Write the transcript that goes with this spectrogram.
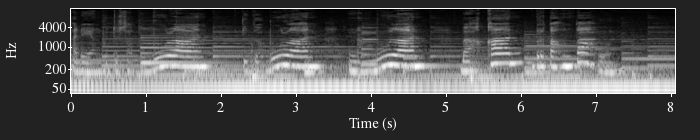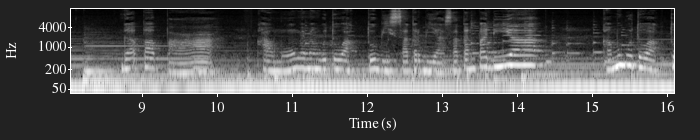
Ada yang butuh satu bahkan bertahun-tahun. Gak apa-apa, kamu memang butuh waktu bisa terbiasa tanpa dia. Kamu butuh waktu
